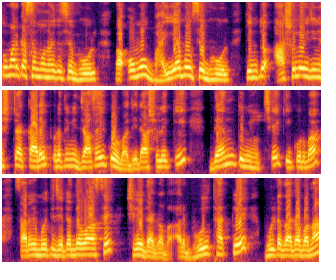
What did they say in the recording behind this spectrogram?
তোমার কাছে মনে হইতেছে ভুল বা অমুক ভাইয়া বলছে ভুল, কিন্তু আসলে ওই জিনিসটা কারেক্ট ওটা তুমি যাচাই করবা। যেটা আসলে কি দেন তুমি হচ্ছে কি করবা, স্যারের বইতে যেটা দেওয়া আছে সেটাই দাগাবা আর ভুল থাকলে ভুলটা দাগাবা না,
